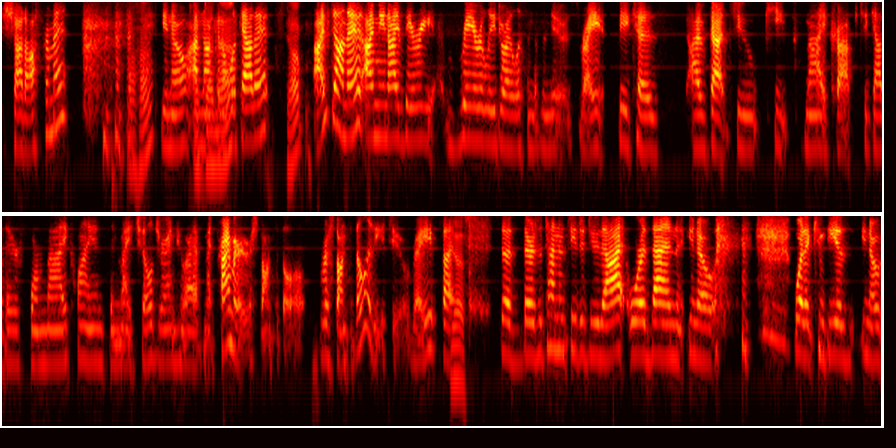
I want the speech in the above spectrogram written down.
shut off from it Uh huh. you know I've i'm not going to look at it Yep. i've done it i mean i very rarely do i listen to the news right because i've got to keep my crap together for my clients and my children who i have my primary responsible responsibility to right but yes. so there's a tendency to do that or then you know what it can be is you know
